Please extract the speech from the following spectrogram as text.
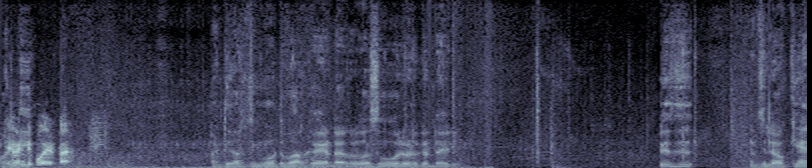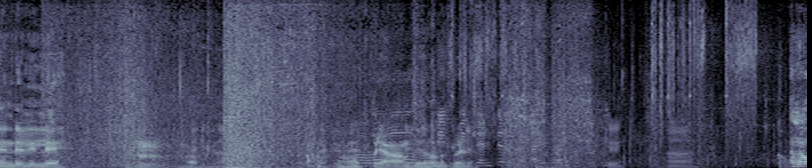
വണ്ടി പോയിട്ടാ വണ്ടി കുറച്ച് ഇങ്ങോട്ട് പാർക്ക് ചെയ്യട്ടെ റിവേഴ്സ് പോലും എടുക്കണ്ടായി ഇത് ഇത് ലോക്ക് ചെയ്യാൻ എന്റെ ഇല്ലേ hello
